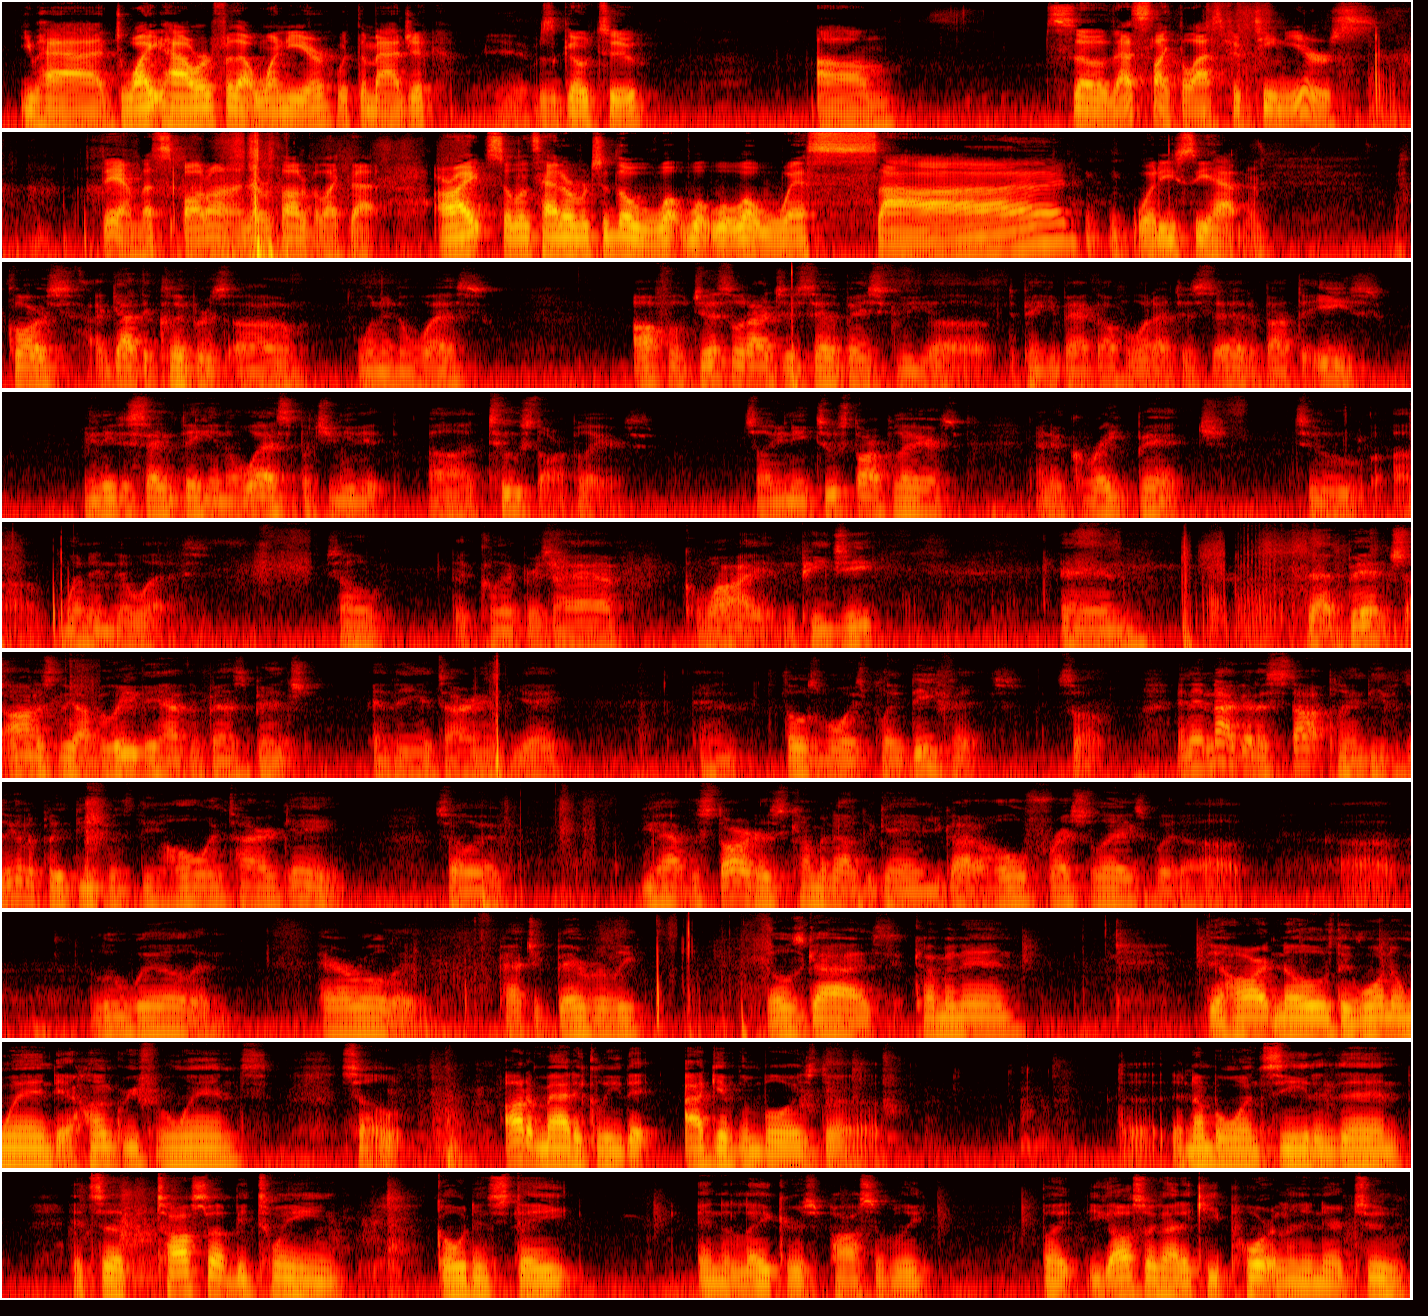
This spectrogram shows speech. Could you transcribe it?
You had Dwight Howard for that one year with the Magic. Yeah. It was a go-to. Um, so that's like the last fifteen years. Damn, that's spot on. I never thought of it like that. All right, so let's head over to the what what what, what west side. what do you see happening? Of course, I got the Clippers um, winning the West. Off of just what I just said, basically, uh, to piggyback off of what I just said about the East, you need the same thing in the West, but you needed uh, two star players. So you need two star players and a great bench to uh, win in the West. So the Clippers have Kawhi and PG, and that bench, honestly, I believe they have the best bench in the entire NBA. And those boys play defense. So, and they're not going to stop playing defense. They're going to play defense the whole entire game. So, if you have the starters coming out the game, you got a whole fresh legs with uh, uh, Lou Will and Harrell and Patrick Beverley. Those guys coming in, they're hard nosed. They want to win. They're hungry for wins. So automatically, they I give them boys the, the the number one seed, and then it's a toss up between Golden State and the Lakers possibly, but you also got to keep Portland in there too,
